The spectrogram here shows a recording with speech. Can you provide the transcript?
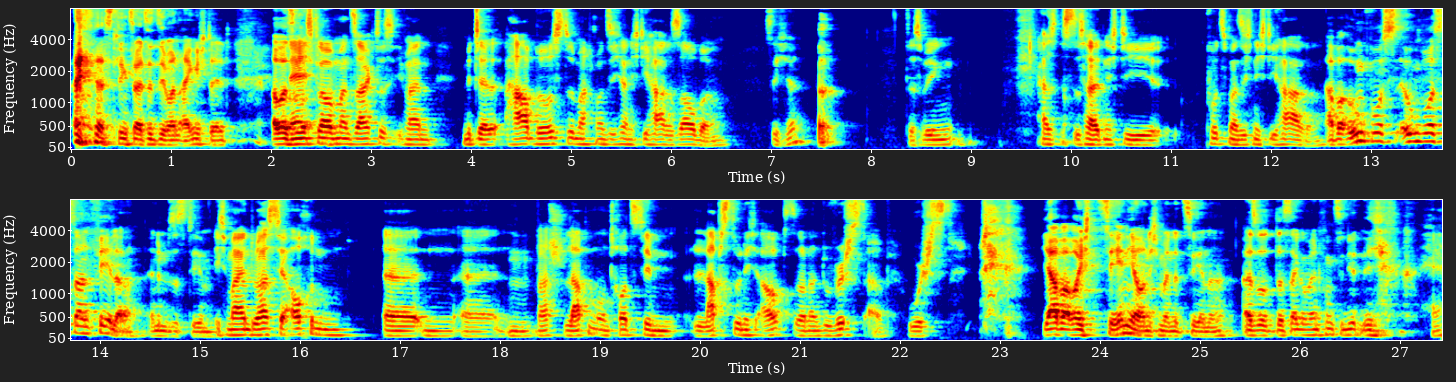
das klingt so, als hätte jemand eingestellt. Aber so Nee, ich glaube, man sagt es, ich meine, mit der Haarbürste macht man sich ja nicht die Haare sauber. sicher. Deswegen also ist es halt nicht die, putzt man sich nicht die Haare. Aber irgendwo ist, irgendwo ist da ein Fehler in dem System. Ich meine, du hast ja auch einen, äh, einen, äh, einen Hm. Waschlappen und trotzdem lappst du nicht ab, sondern du wischst ab. Wischst. ja, aber, aber ich zähne ja auch nicht meine Zähne. Also das Argument funktioniert nicht. Hä?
